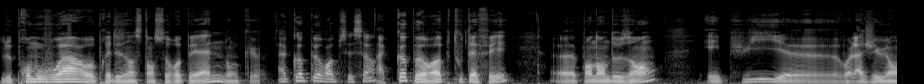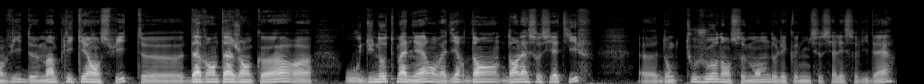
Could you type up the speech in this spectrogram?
de le promouvoir auprès des instances européennes. Donc, euh, à COP Europe, c'est ça? À COP Europe, tout à fait, euh, pendant deux ans. Et puis voilà, j'ai eu envie de m'impliquer ensuite davantage encore, ou d'une autre manière, on va dire, dans, dans l'associatif. Donc toujours dans ce monde de l'économie sociale et solidaire.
